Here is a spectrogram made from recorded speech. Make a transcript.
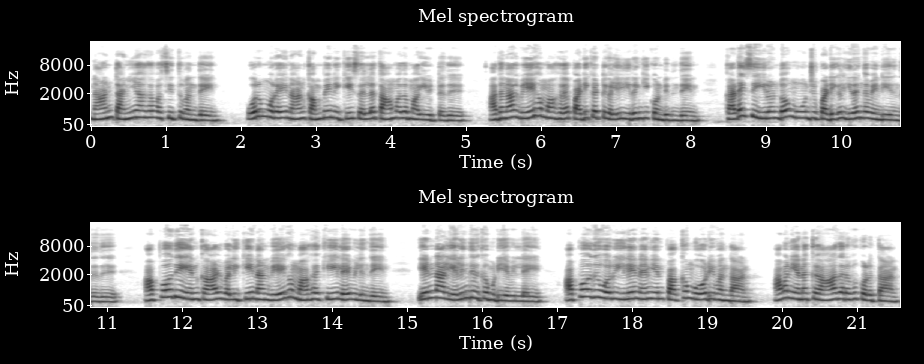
நான் தனியாக வசித்து வந்தேன். ஒரு முறை நான் கம்பெனிக்கு செல்ல தாமதமாகிவிட்டது. அதனால் வேகமாக படிக்கட்டுகளில் இறங்கிக் கொண்டிருந்தேன். கடைசி இரண்டோ மூன்று படிகள் இறங்க வேண்டியிருந்தது. அப்போது என் கால் வலிக்கு நான் வேகமாக கீழே விழுந்தேன். என்னால் எழுந்திருக்க முடியவில்லை. அப்போது ஒரு இளைஞன் என் பக்கம் ஓடி வந்தான். அவன் எனக்கு ஆதரவு கொடுத்தான்.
